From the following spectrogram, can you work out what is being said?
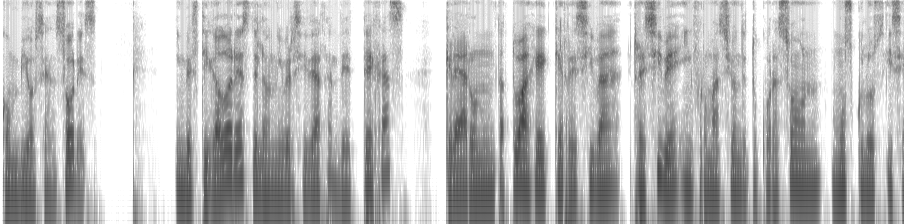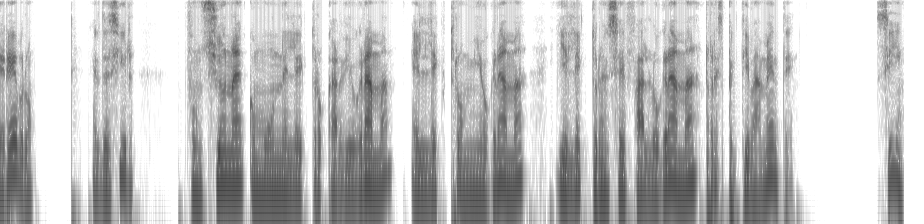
con biosensores. Investigadores de la Universidad de Texas crearon un tatuaje que recibe información de tu corazón, músculos y cerebro. Es decir, funciona como un electrocardiograma, electromiograma y electroencefalograma respectivamente. Sí,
